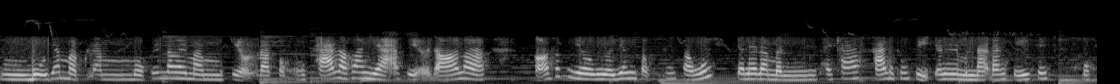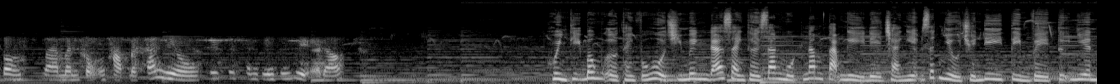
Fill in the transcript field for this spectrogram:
Ừ, Bù Gia Mập là một cái nơi mà kiểu là cũng khá là hoang dã vì ở đó là có rất nhiều người dân tộc sinh sống cho nên là mình thấy khá khá là thú vị cho nên là mình đã đăng ký cái một tuần và mình cũng học được khá nhiều cái, cái thông tin thú vị ở đó. Huỳnh Thị Bông ở thành phố Hồ Chí Minh đã dành thời gian một năm tạm nghỉ để trải nghiệm rất nhiều chuyến đi tìm về tự nhiên,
